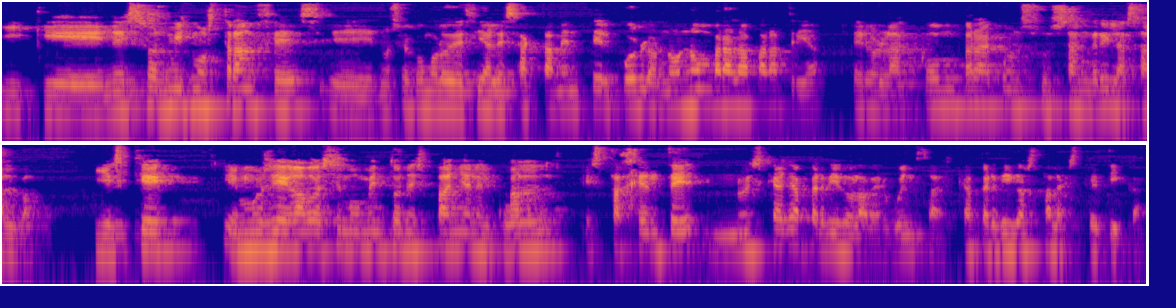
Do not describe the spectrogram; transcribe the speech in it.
Y que en esos mismos trances, eh, no sé cómo lo decía exactamente, el pueblo no nombra a la patria, pero la compra con su sangre y la salva. Y es que hemos llegado a ese momento en España en el cual esta gente no es que haya perdido la vergüenza, es que ha perdido hasta la estética.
